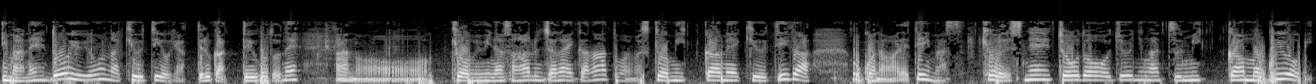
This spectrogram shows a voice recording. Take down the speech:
今ね、どういうような QT をやってるかっていうことね、あのー、興味皆さんあるんじゃないかなと思います。今日3日目 QT が行われています。今日ですね、ちょうど12月3日木曜日、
